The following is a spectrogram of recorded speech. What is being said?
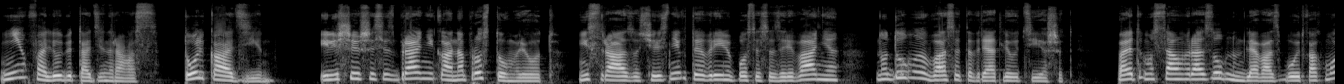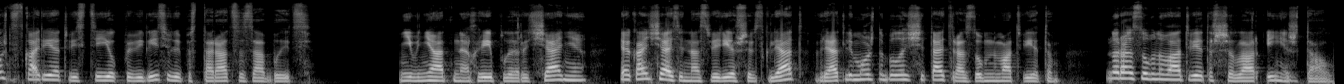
Нимфа любит один раз, только один. И лишившись избранника, она просто умрет. Не сразу, через некоторое время после созревания, но думаю, вас это вряд ли утешит. Поэтому самым разумным для вас будет как можно скорее отвести ее к повелителю и постараться забыть. Невнятное хриплое рычание – и окончательно озверевший взгляд вряд ли можно было считать разумным ответом. Но разумного ответа Шелар и не ждал.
